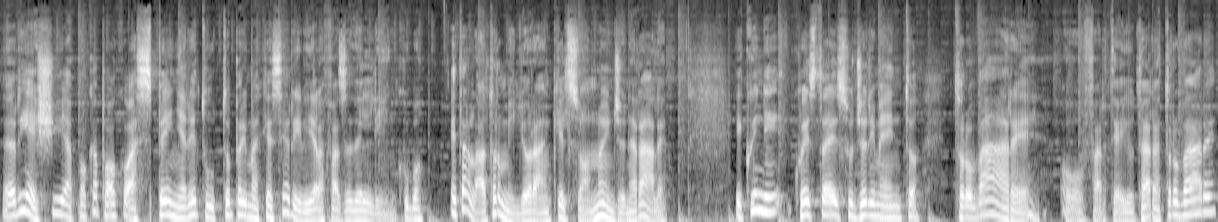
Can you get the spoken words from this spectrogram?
eh, riesci a poco a poco a spegnere tutto prima che si arrivi alla fase dell'incubo e tra l'altro migliora anche il sonno in generale. E quindi questo è il suggerimento, trovare o farti aiutare a trovare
